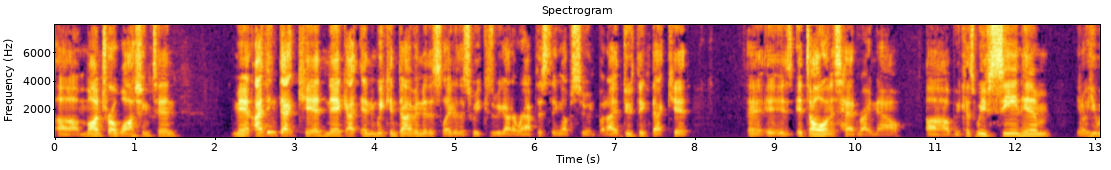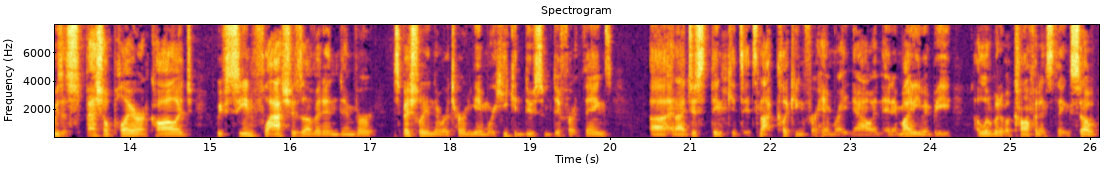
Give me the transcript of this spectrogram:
Uh, Montrell Washington, man, I think that kid, Nick, I, and we can dive into this later this week because we got to wrap this thing up soon. But I do think that kid uh, is it's all in his head right now uh, because we've seen him. You know, he was a special player in college. We've seen flashes of it in Denver, especially in the return game where he can do some different things. Uh, and I just think it's it's not clicking for him right now, and, and it might even be a little bit of a confidence thing. So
